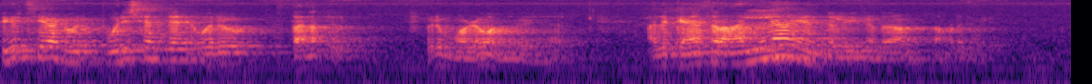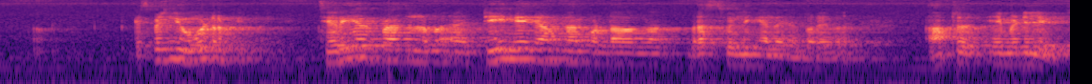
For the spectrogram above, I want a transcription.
തീർച്ചയായിട്ടും ഒരു പുരുഷന്റെ ഒരു സ്ഥലത്തിൽ ഒരു മുഴ വന്നു കഴിഞ്ഞാൽ അത് ക്യാൻസർ അല്ല എന്ന് തെളിയിക്കേണ്ടതാണ് നമ്മുടെ ജോലി. എസ്പെഷ്യലി ഓൾഡർ പീപ്പിൾ ചെറിയ പ്രായത്തിലുള്ള ടീനേജ് ആൾക്കാർക്ക് ഉണ്ടാകുന്ന ബ്രസ്റ്റ് സ്വെല്ലിംഗ് അല്ല ഞാൻ പറയുന്നത്. ആഫ്റ്റർ എ മിഡിൽ ഏജ്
